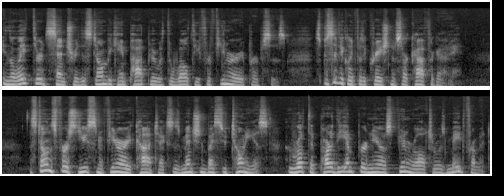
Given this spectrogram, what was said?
In the late 3rd century, the stone became popular with the wealthy for funerary purposes, specifically for the creation of sarcophagi. The stone's first use in a funerary context is mentioned by Suetonius, who wrote that part of the Emperor Nero's funeral altar was made from it,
